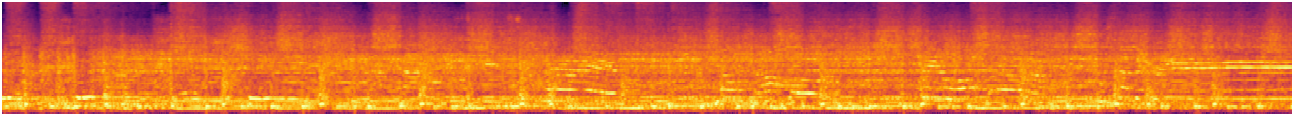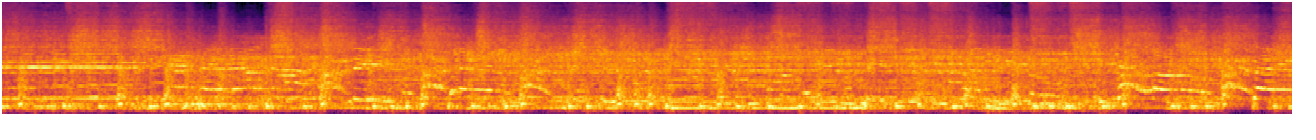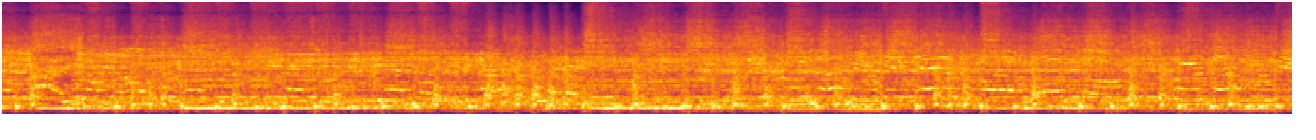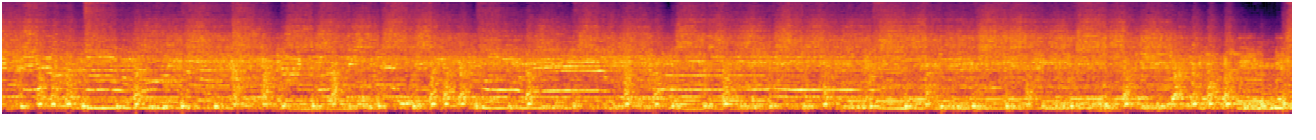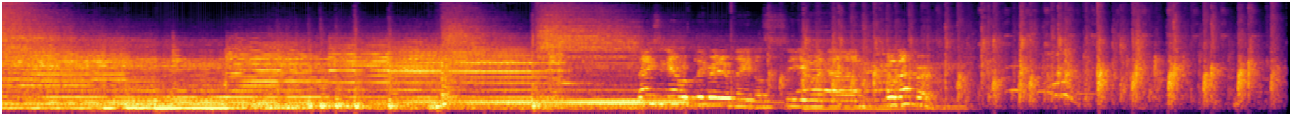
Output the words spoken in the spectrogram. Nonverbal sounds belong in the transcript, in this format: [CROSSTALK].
Thanks [LAUGHS] we're Bleed Radio Bleed. We'll see you in uh, November.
